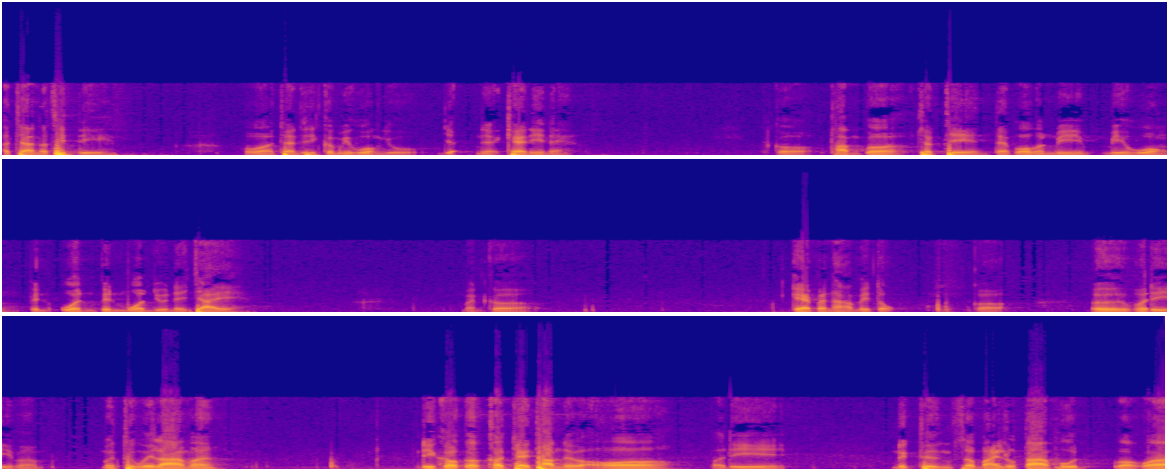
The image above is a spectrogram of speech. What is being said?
อาจารย์อาทิตย์ดี เพราะว่าอาจารย์อาทิตย์ก็มีห่วงอยู่เนี่ยแค่นี้แน่ก็ทำก็ชัดเจน แต่พอมันมีมีห่วงเป็นอวนเป็นมวลอยู่ในใจ มันก็ แก้ปัญหาไม่ตก ก็ เออ พอดีมามันถึงเวลามั้งดีเขาก็เข้าใจทำเลยว่าอ๋อพอดี นึกถึงสมัยลูกตาพูดบอกว่า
